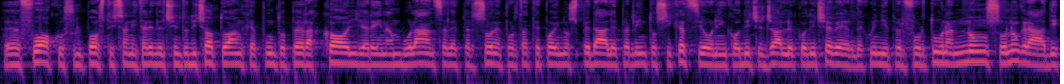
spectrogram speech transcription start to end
eh, fuoco sul posto i sanitari del 118 anche appunto per accogliere in ambulanza le persone portate poi in ospedale per l'intossicazione in codice giallo e codice verde, quindi per fortuna non sono gradi.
